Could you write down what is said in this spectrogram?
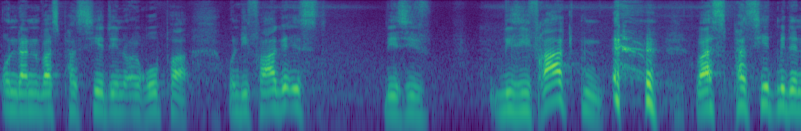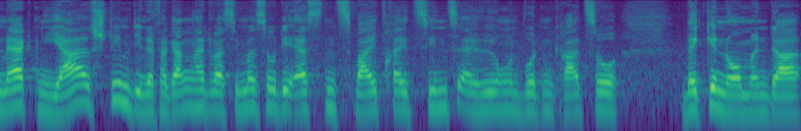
und dann, was passiert in Europa. Und die Frage ist, wie Sie wie Sie fragten, was passiert mit den Märkten? Ja, es stimmt. In der Vergangenheit war es immer so, die ersten zwei, drei Zinserhöhungen wurden gerade so weggenommen. Da,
